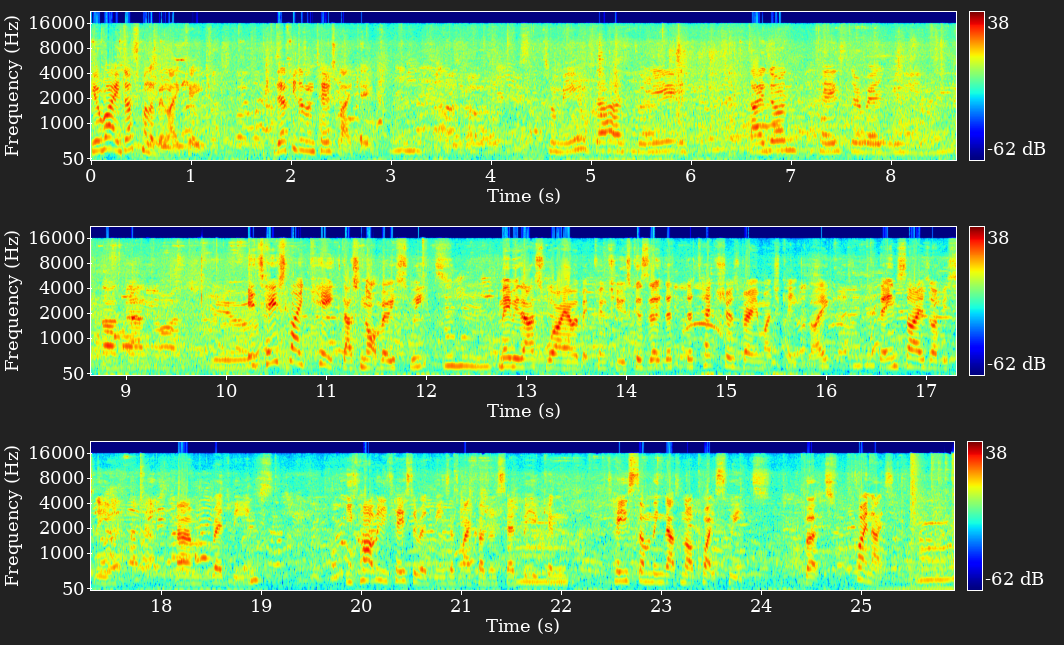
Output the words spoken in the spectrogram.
You're right. It does smell a bit like cake. It definitely doesn't taste like cake. to me it does. To me, it, I don't taste the red bean not that much. You? It tastes like cake that's not very sweet. Maybe that's why I'm a bit confused because the, the, the texture is very much cake-like. The inside is obviously um, red beans. You can't really taste the red beans, as my cousin said, but you can taste something that's not quite sweet, but quite nice.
